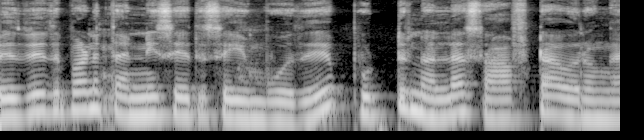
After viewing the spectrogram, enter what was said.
வெது வெதுப்பான தண்ணி சேர்த்து செய்யும்போது புட்டு நல்லா சாஃப்டாக வருங்க.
